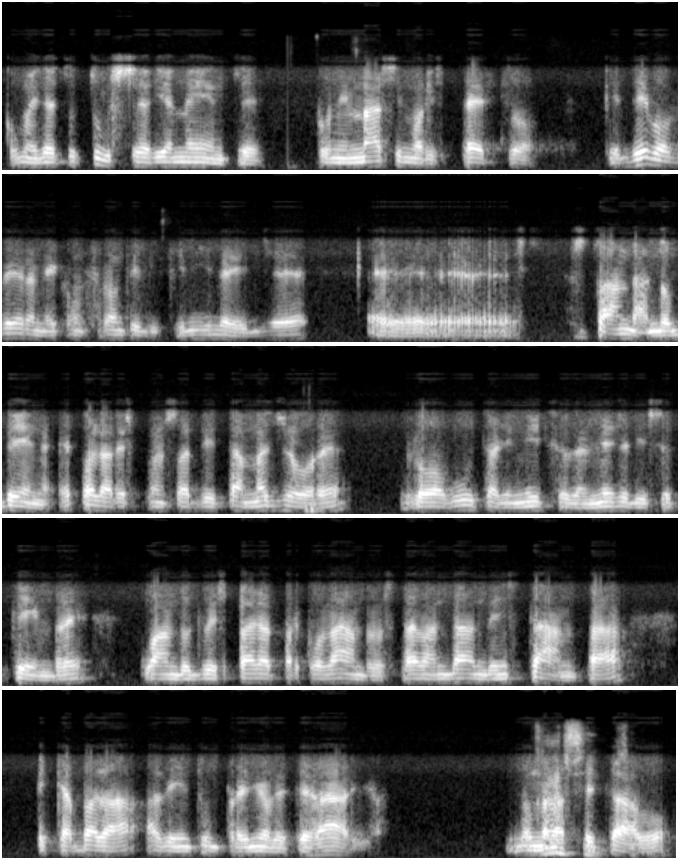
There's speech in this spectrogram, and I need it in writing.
come hai detto tu seriamente, con il massimo rispetto che devo avere nei confronti di chi mi legge, eh, sta andando bene. E poi la responsabilità maggiore l'ho avuta all'inizio del mese di settembre, quando Due Spare al Parco Lambro stava andando in stampa, e Kabbalah ha vinto un premio letterario. Non me Ah, sì, l'aspettavo,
